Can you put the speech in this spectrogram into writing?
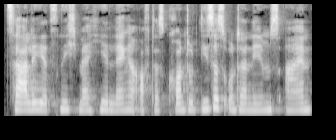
zahle jetzt nicht mehr hier länger auf das Konto dieses Unternehmens ein,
